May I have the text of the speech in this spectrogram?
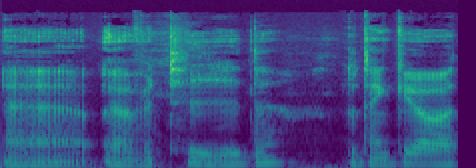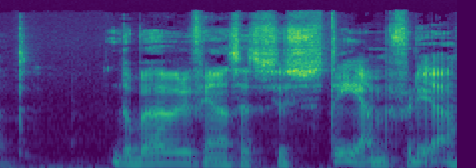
eh, över tid. Då tänker jag att då behöver det finnas ett system för det.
